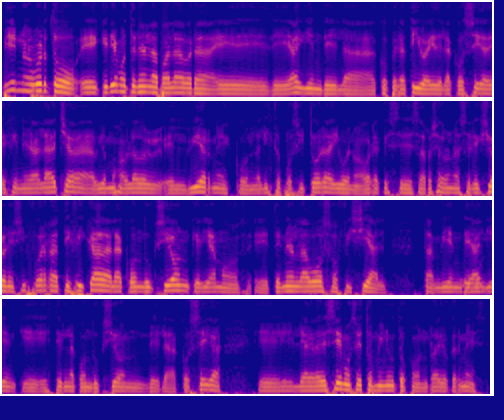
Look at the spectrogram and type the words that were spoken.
Bien, Norberto, eh, queríamos tener la palabra eh, de alguien de la cooperativa y de la COSEGA de General Hacha. Habíamos hablado el, viernes con la lista opositora y bueno, ahora que se desarrollaron las elecciones y fue ratificada la conducción, queríamos eh, tener la voz oficial también de alguien que esté en la conducción de la COSEGA. le agradecemos estos minutos con Radio Kermés.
